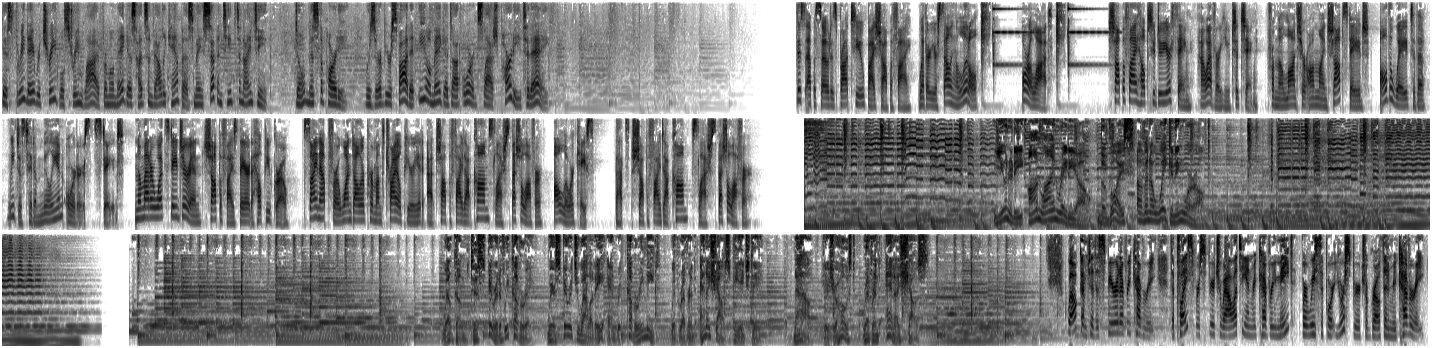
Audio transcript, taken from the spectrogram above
This three day retreat will stream live from Omega's Hudson Valley campus May 17th to 19th. Don't miss the party. Reserve your spot at eomega.org slash party today. This episode is brought to you by Shopify. Whether you're selling a little or a lot, Shopify helps you do your thing, however you cha-ching. From the launch your online shop stage all the way to the we just hit a million orders stage. No matter what stage you're in, Shopify's there to help you grow. Sign up for a $1 per month trial period at shopify.com slash special offer, all lowercase. That's shopify.com slash special offer. Unity Online Radio, the voice of an awakening world. Welcome to Spirit of Recovery, where spirituality and recovery meet with Reverend Anna Schaus, PhD. Now, here's your host, Reverend Anna Schaus. Welcome to the Spirit of Recovery, the place where spirituality and recovery meet, where we support your spiritual growth and recovery.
